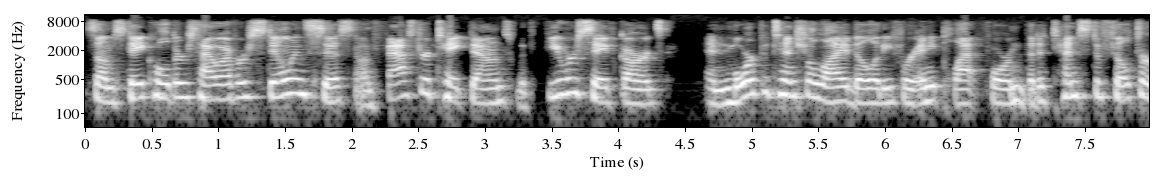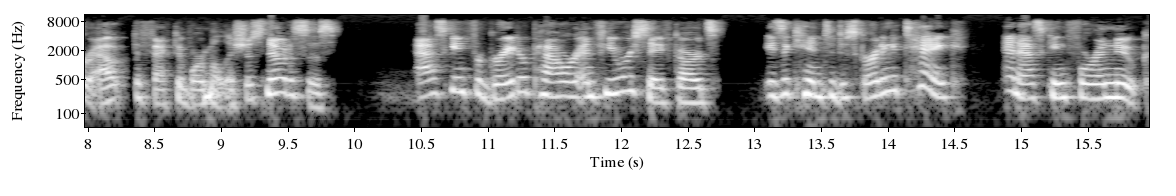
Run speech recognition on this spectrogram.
Some stakeholders, however, still insist on faster takedowns with fewer safeguards and more potential liability for any platform that attempts to filter out defective or malicious notices. Asking for greater power and fewer safeguards is akin to discarding a tank and asking for a nuke.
